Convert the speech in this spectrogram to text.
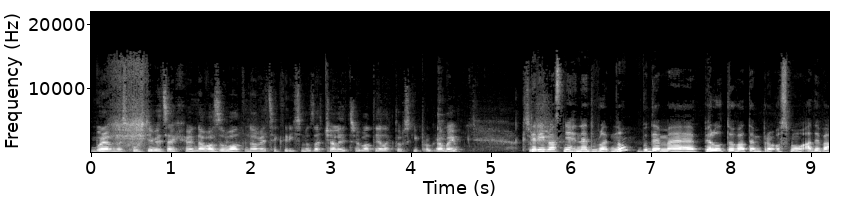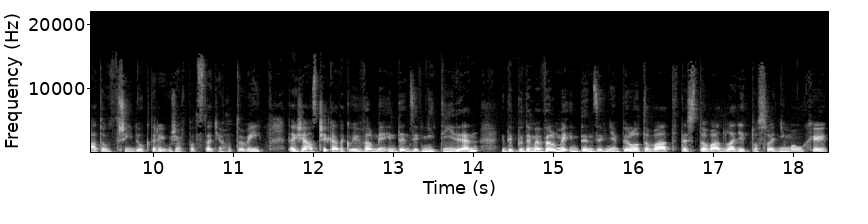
Budeme ve spoustě věcech navazovat na věci, které jsme začali, třeba ty lektorské programy který vlastně hned v lednu budeme pilotovat ten pro 8. a 9. třídu, který už je v podstatě hotový. Takže nás čeká takový velmi intenzivní týden, kdy budeme velmi intenzivně pilotovat, testovat, ladit poslední mouchy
